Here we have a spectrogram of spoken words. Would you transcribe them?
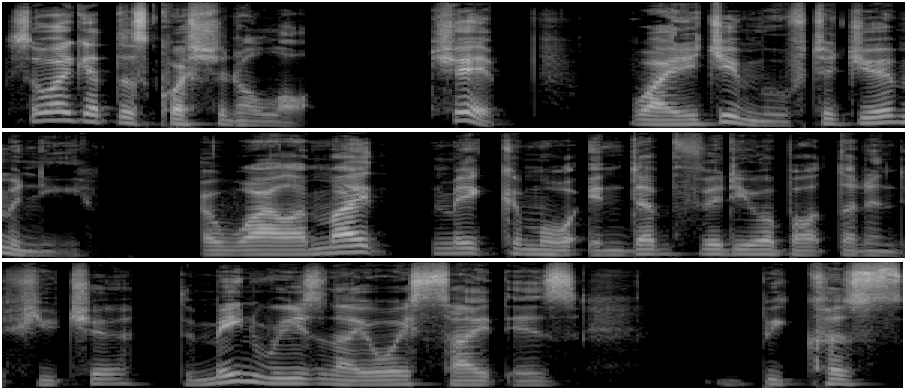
So I get this question a lot. Chip, why did you move to Germany? And while I might make a more in-depth video about that in the future, the main reason I always cite is because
